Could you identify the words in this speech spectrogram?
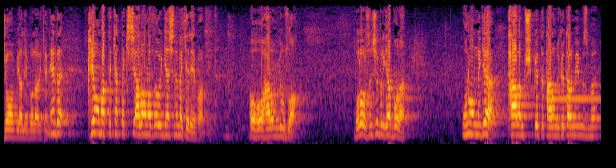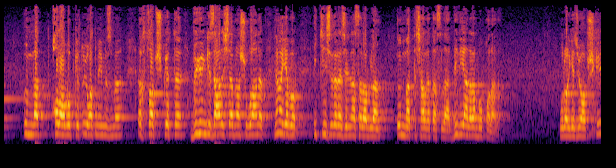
javobgarlik bo'lar ekan. Endi qiyomatda katta kichik alomatlar o'rganish nima kerak bor deydi. Oho, hali unga uzoq. Bo'laversinchi bir gap bo'ladi. Uni o'rniga ta'lim tushib ketdi, ta'limni ko'tarmaymizmi? Ummat qoloq bo'lib ketdi, uyg'otmaymizmi? Iqtisod tushib ketdi, bugungi zarur ishlar bilan shug'ullanib, nimaga bu ikkinchi darajali narsalar bilan ummatni chalg'atasizlar, deydiganlar ham bo'lib qoladi. Ularga javob shuki,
